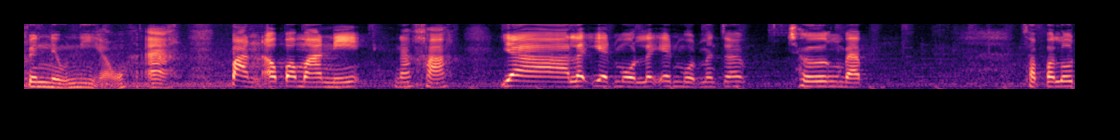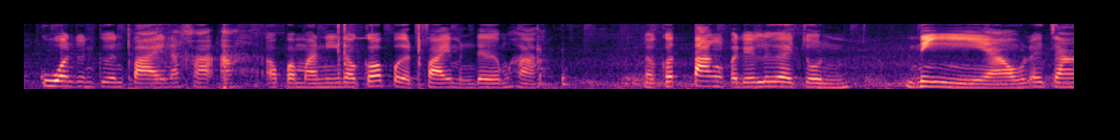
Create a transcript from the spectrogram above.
เป็นเหนียวเหนียวอะปั่นเอาประมาณนี้นะคะ อย่าละเอียดหมดละเอียดหมดมันจะเชิงแบบสับปะรดกวนจนเกินไปนะคะอะเอาประมาณนี้แล้วก็เปิดไฟเหมือนเดิมค่ะ แล้วก็ตั้งไปเรื่อยๆ จนเหนียวเลยจ้า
